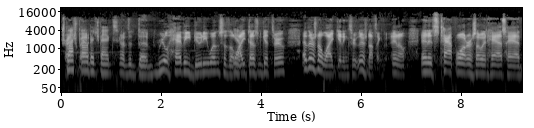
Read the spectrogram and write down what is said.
trash Black bags. garbage bags. You know, the, the real heavy duty ones so the Yeah. light doesn't get through. And there's no light getting through. There's nothing, you know. And it's tap water, so it has had,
